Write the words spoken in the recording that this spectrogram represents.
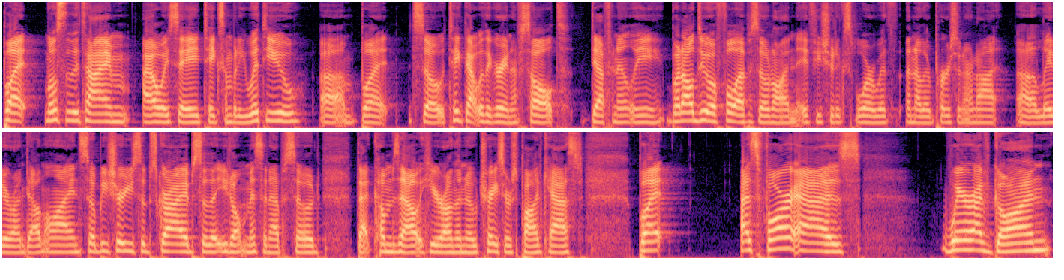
But most of the time, I always say take somebody with you. Um, but so take that with a grain of salt, definitely. But I'll do a full episode on if you should explore with another person or not uh, later on down the line. So be sure you subscribe so that you don't miss an episode that comes out here on the No Tracers podcast. But as far as where I've gone,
